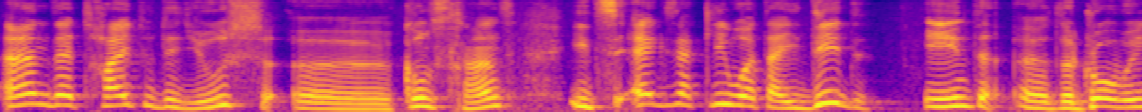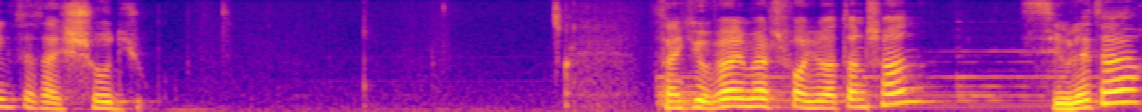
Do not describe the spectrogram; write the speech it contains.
and they try to deduce uh, constraints. It's exactly what I did in uh, the drawing that I showed you. Thank you very much for your attention. See you later.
